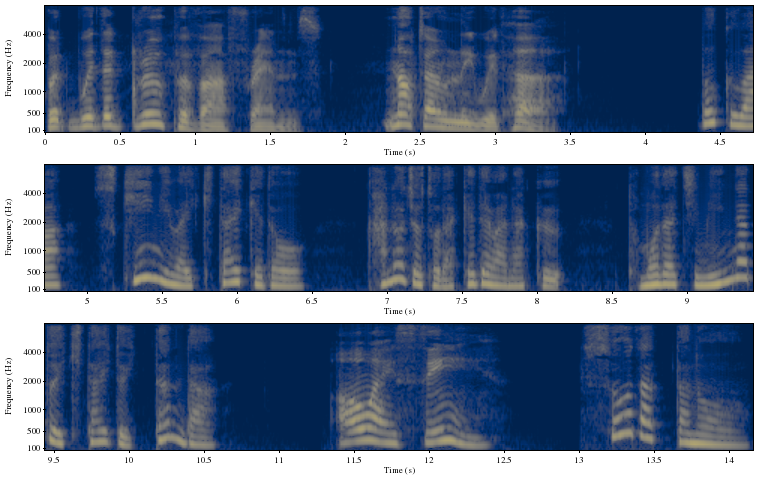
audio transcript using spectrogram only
but with a group of our friends, not only with her. 僕はスキーには行きたいけど、彼女とだけではなく、友達みんなと行きたいと言ったんだ。 Oh, I see. そうだったの。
